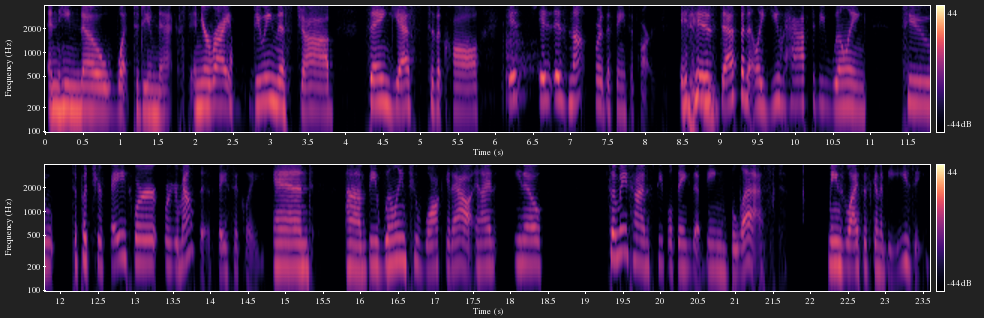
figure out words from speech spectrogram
and he know what to do next. And you're right, doing this job, saying yes to the call, it it is not for the faint of heart. It is mm-hmm. definitely you have to be willing to to put your faith where where your mouth is basically and um, be willing to walk it out and i you know so many times people think that being blessed means life is going to be easy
